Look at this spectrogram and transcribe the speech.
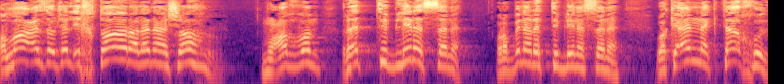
الله عز وجل اختار لنا شهر معظم. رتب لنا السنة. ربنا رتب لنا السنة. وكأنك تأخذ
